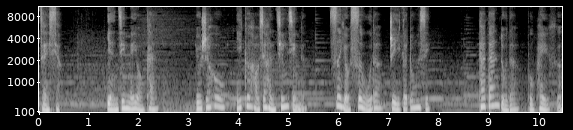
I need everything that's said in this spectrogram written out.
在想，眼睛没有看。有时候，一个好像很清醒的，似有似无的这一个东西，它单独的不配合。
